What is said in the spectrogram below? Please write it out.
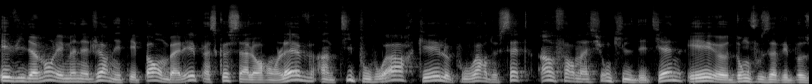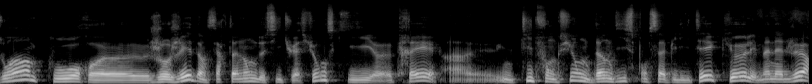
évidemment les managers n'étaient pas emballés parce que ça leur enlève un petit pouvoir qui est le pouvoir de cette information qu'ils détiennent et euh, dont vous avez besoin pour euh, jauger d'un certain nombre de situations, ce qui euh, crée une petite fonction d'indispensabilité que les managers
